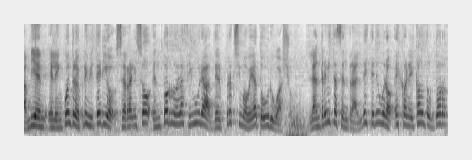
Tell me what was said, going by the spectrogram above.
También el encuentro de presbiterio se realizó en torno a la figura del próximo beato uruguayo. La entrevista central de este número es con el cantautor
